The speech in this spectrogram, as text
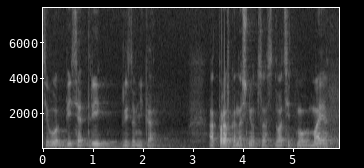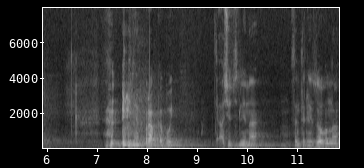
всего 53 призывника. Отправка начнется с 27 мая. Отправка будет осуществлена централизованно,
